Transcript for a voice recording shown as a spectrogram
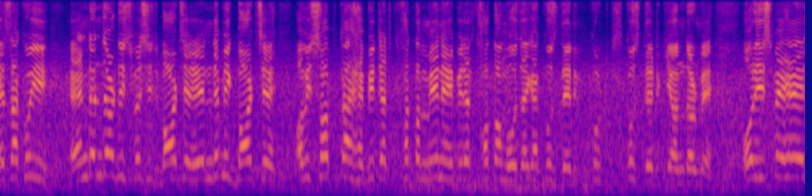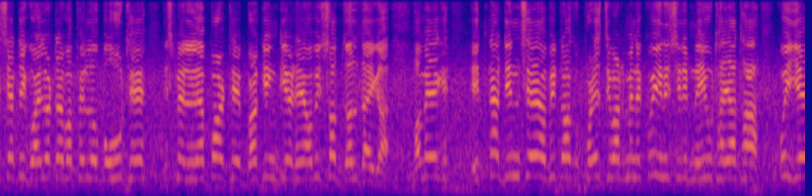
ऐसा कोई एंडेंजर्ड स्पेसीज बर्ड्स है एंडेमिक बर्ड्स है अभी सबका हैबिटेट खत्म मेन हैबिटेट खत्म हो जाएगा कुछ देर, कुछ कुछ देर के अंदर में। और इसमें है एशियाटिक वाइलोटर बफेलो बहुत है, इसमें लेपर्ड है बर्किंग डियर है, अभी सब जल जाएगा। हमें इतना दिन से अभी तक फॉरेस्ट डिपार्टमेंट ने कोई इनिशिएटिव नहीं उठाया था। कोई ये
